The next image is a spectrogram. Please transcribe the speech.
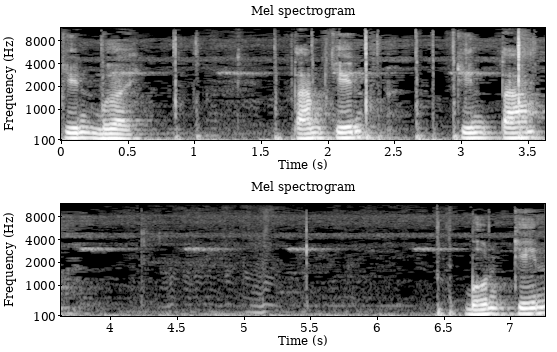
90 89 98 49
